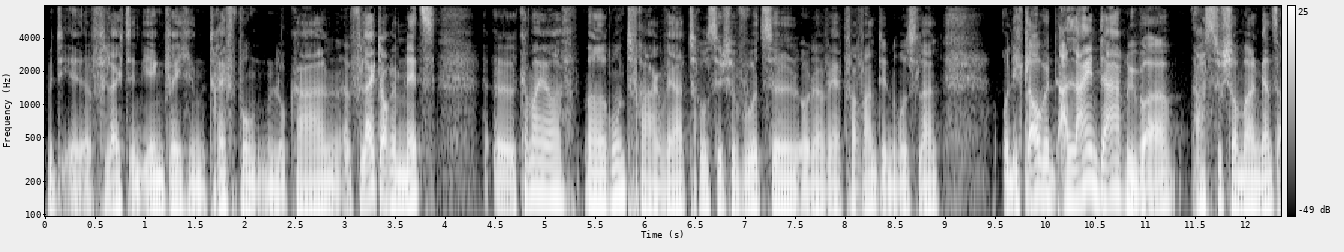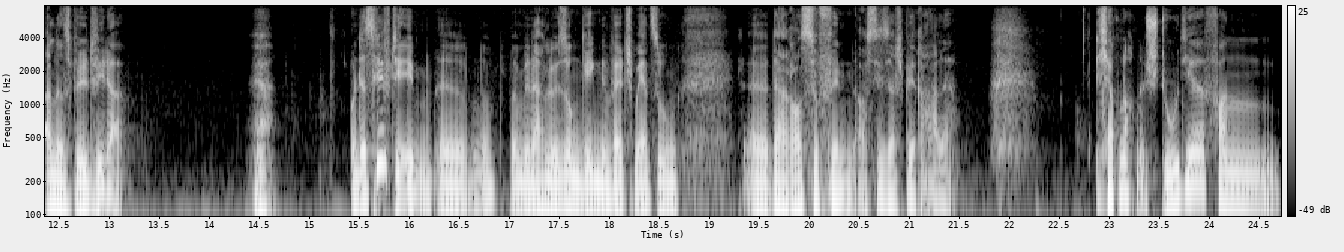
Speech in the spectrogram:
mit vielleicht in irgendwelchen Treffpunkten, Lokalen, vielleicht auch im Netz, kann man ja mal rundfragen, wer hat russische Wurzeln oder wer hat Verwandte in Russland. Und ich glaube, allein darüber hast du schon mal ein ganz anderes Bild wieder. Ja. Und das hilft dir eben, ne, wenn wir nach Lösungen gegen den Weltschmerz suchen, äh, da rauszufinden aus dieser Spirale. Ich habe noch eine Studie von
